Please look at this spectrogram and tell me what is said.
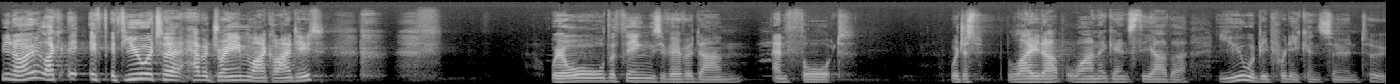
You know, like if, if you were to have a dream like I did, where all the things you've ever done and thought were just laid up one against the other, you would be pretty concerned too.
